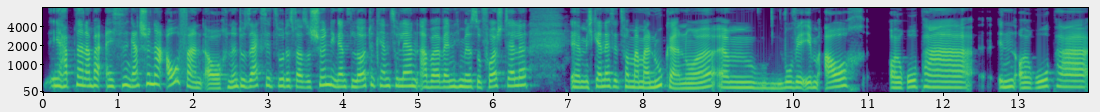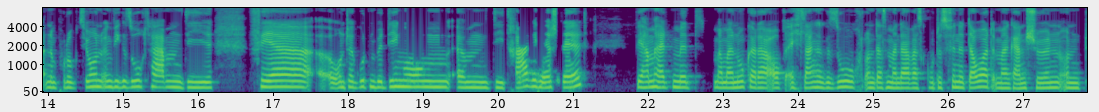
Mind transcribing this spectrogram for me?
ihr habt dann aber, es ist ein ganz schöner Aufwand auch, ne? Du sagst jetzt so, das war so schön, die ganzen Leute kennenzulernen, aber wenn ich mir das so vorstelle, ähm, ich kenne das jetzt von Mama Nuka nur, ähm, wo wir eben auch Europa, in Europa eine Produktion irgendwie gesucht haben, die fair, äh, unter guten Bedingungen ähm, die Trage herstellt. Wir haben halt mit Mama Nuka da auch echt lange gesucht und dass man da was Gutes findet, dauert immer ganz schön. Und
